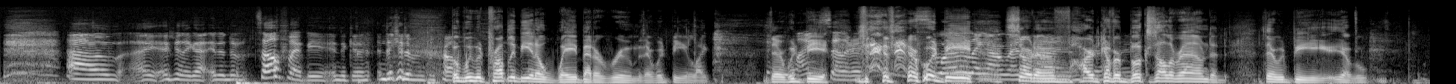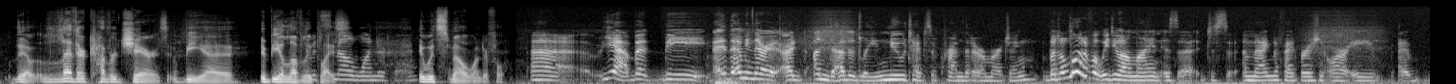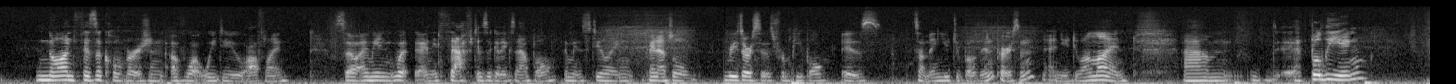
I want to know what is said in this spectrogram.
Um, I, I, feel like that in and of itself might be indicative, indicative of the problem. But we would probably be in a way better room. There would be like there would be there would be sort of hardcover books all around, and there would be you know, you know leather covered chairs. It would be a it'd be a lovely it would place. Smell wonderful. It would smell wonderful. Uh, yeah, but the I mean there are undoubtedly new types of crime that are emerging, but a lot of what we do online is a, just a magnified version or a, a non-physical version of what we do offline. So I mean, what I mean, theft is a good example. I mean, stealing financial resources from people is something you do both in person and you do online. Um, bullying,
